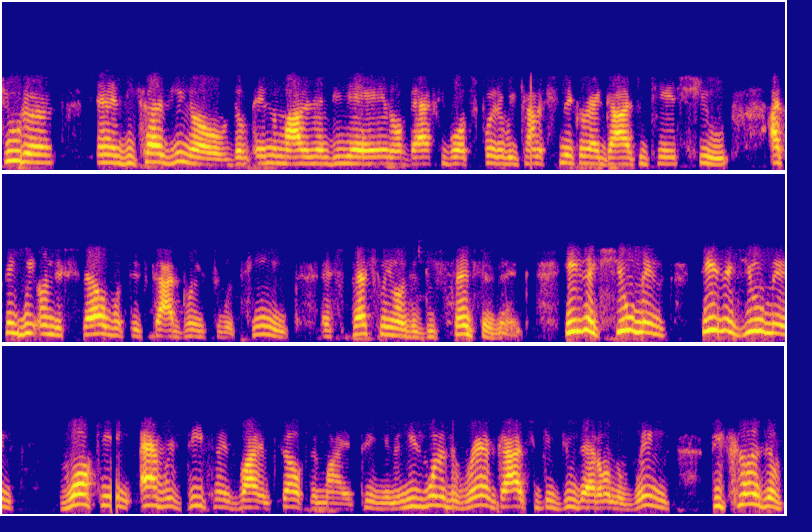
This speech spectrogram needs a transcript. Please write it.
shooter, and because you know, the in the modern NBA and on basketball Twitter, we kind of snicker at guys who can't shoot. I think we understand what this guy brings to a team, especially on the defensive end. He's a human. He's a human walking average defense by himself, in my opinion. And he's one of the rare guys who can do that on the wings because of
